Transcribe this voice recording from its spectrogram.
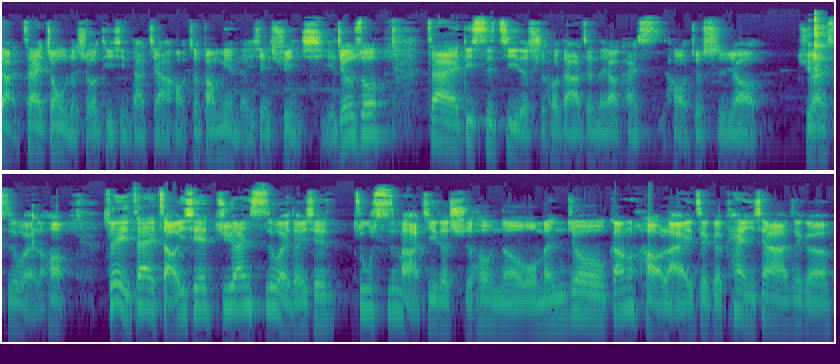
在在中午的时候提醒大家哈，这方面的一些讯息，也就是说，在第四季的时候，大家真的要开始哈，就是要居安思危了哈。所以在找一些居安思危的一些蛛丝马迹的时候呢，我们就刚好来这个看一下这个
